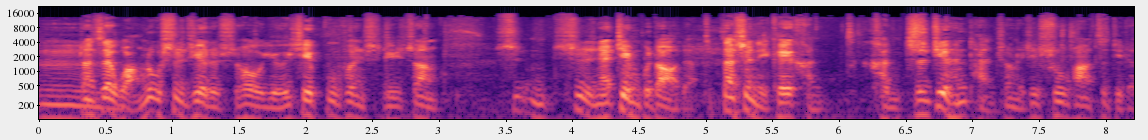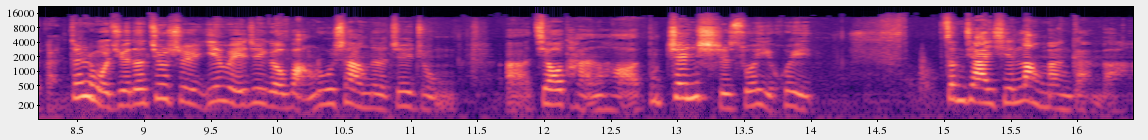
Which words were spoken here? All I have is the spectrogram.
嗯，但是在网络世界的时候，有一些部分实际上是是人家见不到的，但是你可以很。很直接、很坦诚的去抒发自己的感觉。但是我觉得，就是因为这个网络上的这种啊交谈哈不真实，所以会增加一些浪漫感吧。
